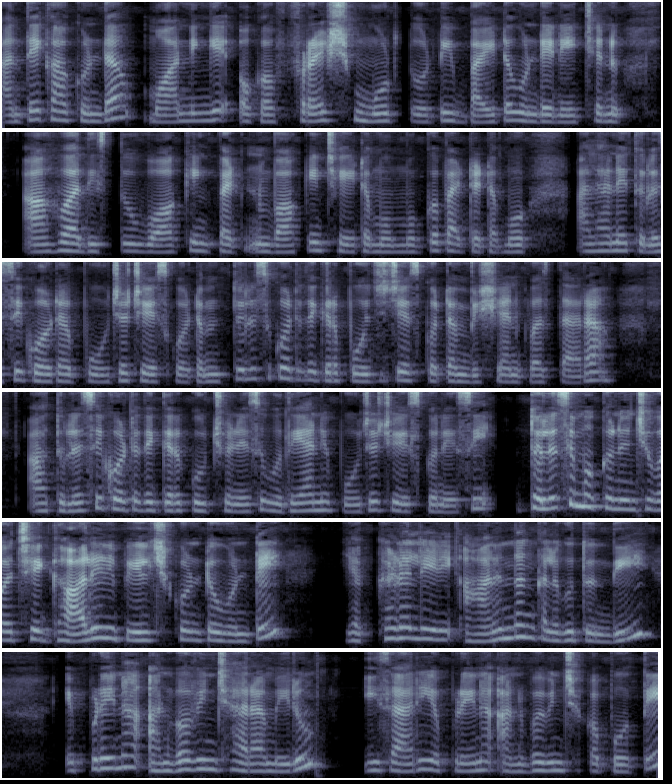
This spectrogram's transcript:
అంతేకాకుండా మార్నింగే ఒక ఫ్రెష్ మూడ్ తోటి బయట ఉండే నేచర్ను ఆహ్వాదిస్తూ వాకింగ్ పెట్ వాకింగ్ చేయటము ముగ్గు పెట్టడము అలానే తులసి కోట పూజ చేసుకోవటం తులసి కోట దగ్గర పూజ చేసుకోవటం విషయానికి వస్తారా? ఆ తులసి కోట దగ్గర కూర్చునేసి ఉదయాన్నే పూజ చేసుకునేసి తులసి మొక్క నుంచి వచ్చే గాలిని పీల్చుకుంటూ ఉంటే ఎక్కడ లేని ఆనందం కలుగుతుంది. ఎప్పుడైనా అనుభవించారా మీరు? ఈసారి ఎప్పుడైనా అనుభవించకపోతే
